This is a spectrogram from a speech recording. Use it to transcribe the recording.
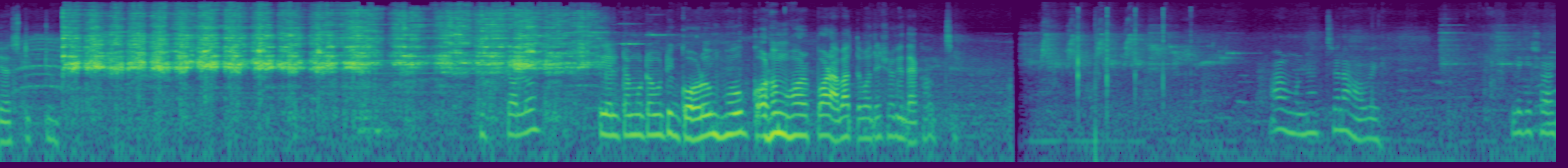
জাস্ট একটু। চলো তেলটা মোটামুটি গরম হোক গরম হওয়ার পর আবার তোমাদের সঙ্গে দেখা হচ্ছে। আর মনে হচ্ছে না হবে। দেখি সবাই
